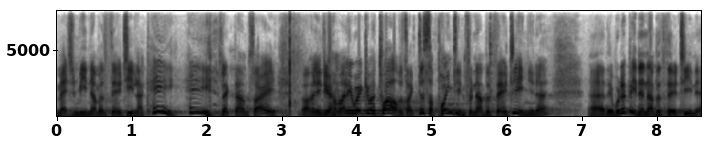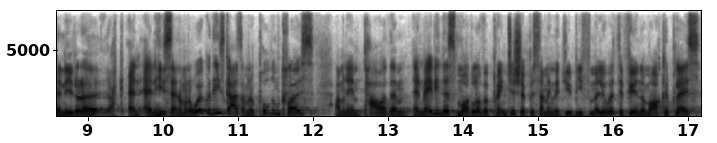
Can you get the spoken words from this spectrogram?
Imagine being number 13, like, hey, hey, like, no, I'm sorry. I'm only, I'm only working with 12. It's like disappointing for number 13, you know? Uh, there would have been a number 13. And, you don't know, and, and he's saying, I'm going to work with these guys. I'm going to pull them close. I'm going to empower them. And maybe this model of apprenticeship is something that you'd be familiar with if you're in the marketplace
